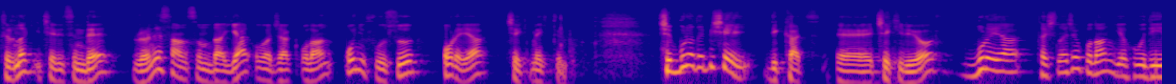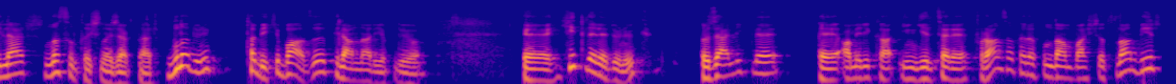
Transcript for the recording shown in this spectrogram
tırnak içerisinde Rönesans'ında yer olacak olan o nüfusu oraya çekmekti. Şimdi burada bir şey dikkat e, çekiliyor. Buraya taşınacak olan Yahudiler nasıl taşınacaklar? Buna dönük tabii ki bazı planlar yapılıyor. E, Hitler'e dönük özellikle e, Amerika, İngiltere, Fransa tarafından başlatılan bir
